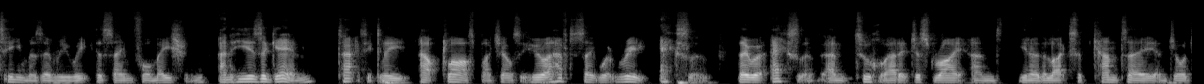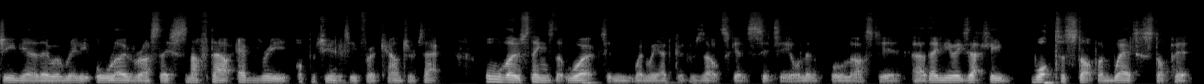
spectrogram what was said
team as every week, the same formation, and he is again tactically outclassed by Chelsea, who I have to say were really excellent. They were excellent, and Tuchel had it just right. And you know, the likes of Kante and Jorginho, they were really all over us. They snuffed out every opportunity for a counter attack. All those things that worked in when we had good results against City or Liverpool last year, uh, they knew exactly what to stop and where to stop it.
